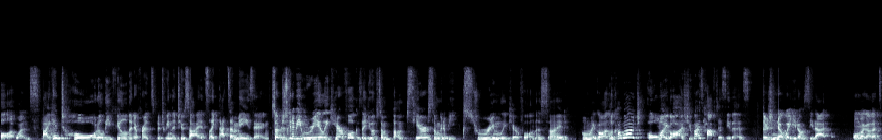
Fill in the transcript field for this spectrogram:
all at once. I can totally feel the difference between the two sides. Like that's amazing. So I'm just gonna be really careful because I do have some bumps here. So I'm gonna be extremely careful on this side. Oh my God, look how much. Oh my gosh, you guys have to see this. There's no way you don't see that. Oh my god, that's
